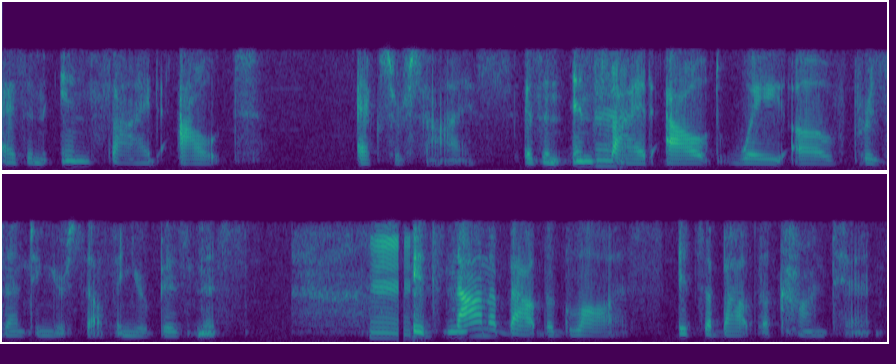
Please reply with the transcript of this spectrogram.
as an inside out exercise, as an mm. inside out way of presenting yourself and your business. Mm. It's not about the gloss, it's about the content.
